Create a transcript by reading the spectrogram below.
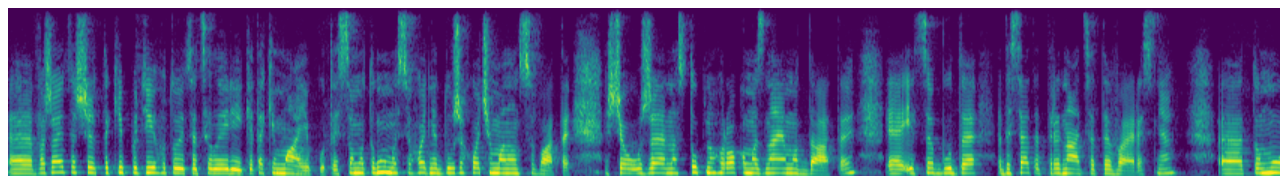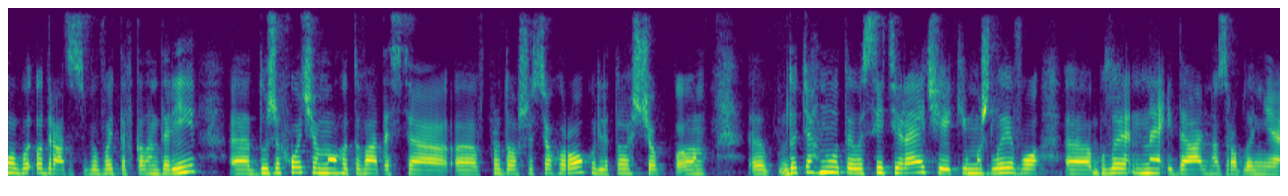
Е, Вважається, що такі події готуються цілий рік, і так і має бути. Саме тому ми сьогодні дуже хочемо анонсувати, що вже наступного року ми знаємо дати, е, і це буде 10-13 вересня. Е, Тому одразу собі вийти в календарі. Дуже хочемо готуватися впродовж усього року для того, щоб дотягнути усі ті речі, які можливо були не ідеально зроблені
